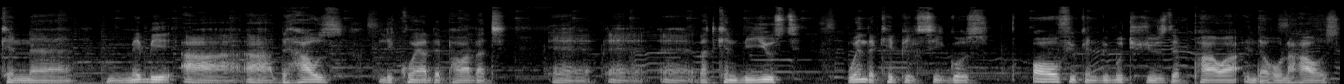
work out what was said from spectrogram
can uh, maybe uh, uh, the house require the power that uh, that can be used when the KPLC goes off you can be able to use the power in the whole house.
